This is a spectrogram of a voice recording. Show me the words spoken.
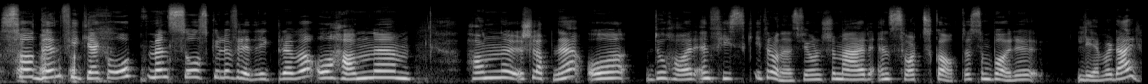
Så den fikk jeg ikke opp. Men så skulle Fredrik prøve, og han, eh, han slapp ned. Og du har en fisk i Trondheimsfjorden som er en svart skate som bare lever der.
